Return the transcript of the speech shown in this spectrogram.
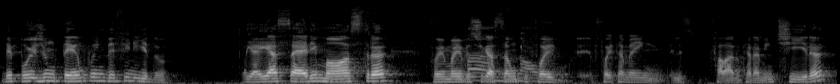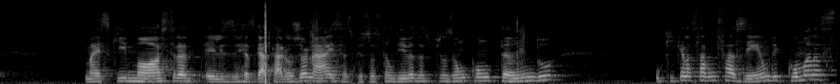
depois de um tempo indefinido. E aí a série mostra, foi uma investigação que Mano. foi, foi também, eles falaram que era mentira, mas que mostra, eles resgataram os jornais, as pessoas estão vivas, as pessoas vão contando o que, que elas estavam fazendo e como elas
